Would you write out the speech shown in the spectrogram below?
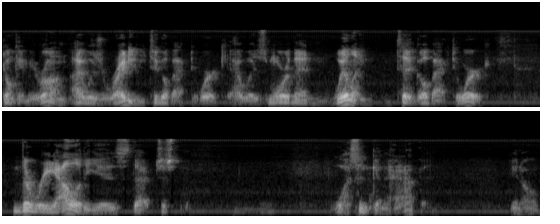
Don't get me wrong. I was ready to go back to work. I was more than willing to go back to work. The reality is that just wasn't going to happen. You know,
